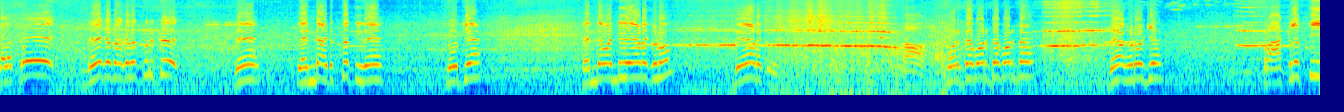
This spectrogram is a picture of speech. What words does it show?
കളക്ടറേ ദേ ഗതാഗതക്കുരുക്ക് ദേ എന്റെ അടുത്തെത്തി ദേ നോക്കിയേ. എന്റെ വണ്ടി ദേ അടക്കണു ദേ അടക്കണു ആ പോരട്ടെ പോരട്ടെ പോരട്ടെ. ദേ അങ്ങോട്ട് നോക്കിയേ. ട്രാക്കിലെത്തി.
